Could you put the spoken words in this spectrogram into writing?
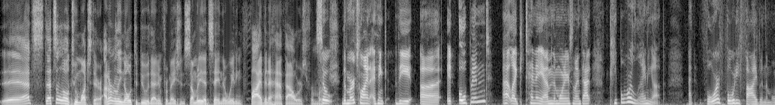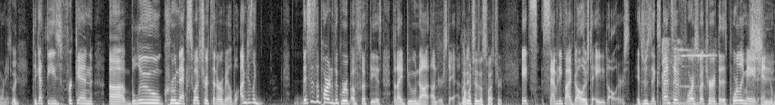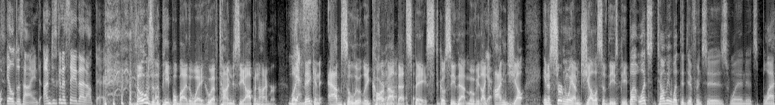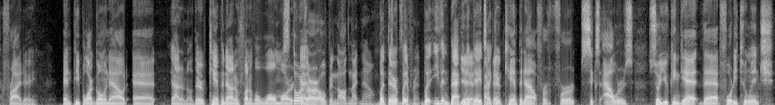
Eh, That's that's a little too much there. I don't really know what to do with that information. Somebody that's saying they're waiting five and a half hours for merch. So the merch line, I think the uh, it opened at like 10 a.m. in the morning or something like that. People were lining up at 4:45 in the morning like- to get these freaking uh, blue crew neck sweatshirts that are available. I'm just like, this is the part of the group of Swifties that I do not understand. How much is a sweatshirt? it's $75 to $80. It's just expensive for a sweatshirt that is poorly made and ill designed. I'm just gonna say that out there. Those are the people, by the way, who have time to see Oppenheimer. Like Yes. they can absolutely carve out that space to go see that movie. Like Yes. I'm jealous. In a certain way, I'm jealous of these people. But what's tell me what the difference is when it's Black Friday and people are going out at I don't know they're camping out in front of a Walmart. Stores at- are open all night now. But they're but different. but even back in the day, it's back like you're camping out for for six hours so you can get that 42 inch.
